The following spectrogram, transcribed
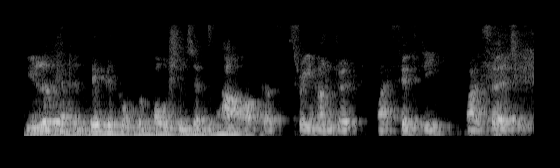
you look at the biblical proportions of the ark of 300 by 50 by 30,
